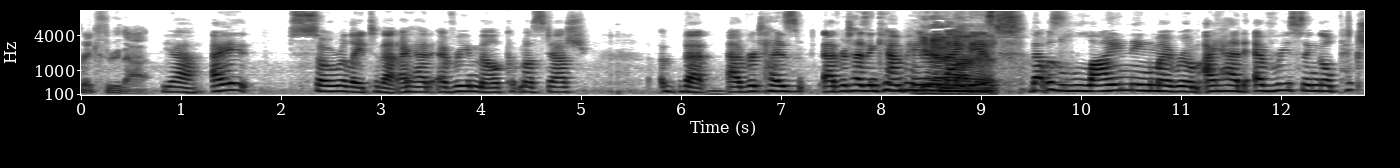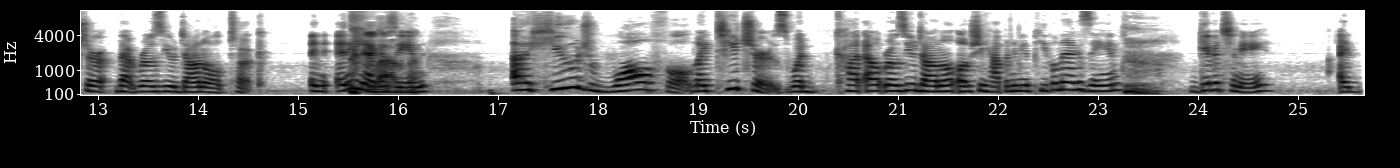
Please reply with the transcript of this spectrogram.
break through that Yeah, I so relate to that. I had every milk mustache uh, that mm. advertise advertising campaign in the nineties that was lining my room. I had every single picture that Rosie O'Donnell took in any magazine. A huge wall full. My teachers would cut out Rosie O'Donnell. Oh, she happened to be a People magazine. give it to me. I'd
